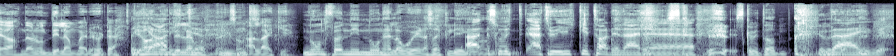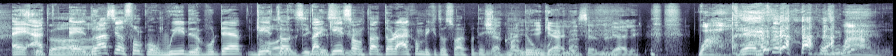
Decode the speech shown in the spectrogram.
Ja, det er noen dilemmaer, hørte jeg. Vi har noen dilemmaer. Ikke Mm, sant? I like it. Noen funny, noen heller weird. Jeg ikke like skal vi, jeg tror vi ikke tar det der uh, Skal vi ta den? Nei, jeg, jeg, ta- jeg, Når jeg sier at folk var weird der borte gay Ja, talk, nei, gay song, da, Jeg kommer ikke til å svare på det shit, man. Det er Ikke weird, man. jeg. Wow. Wow.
